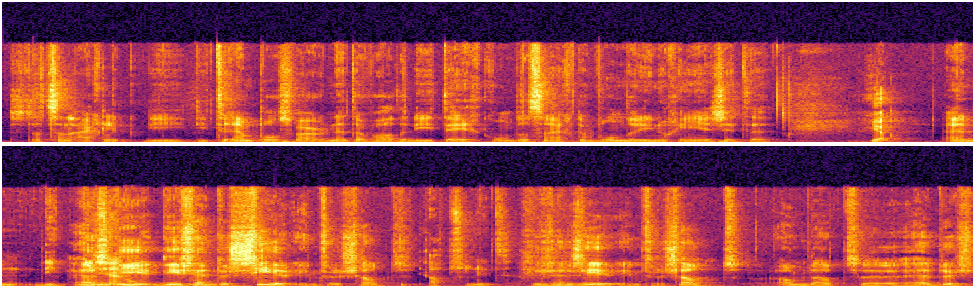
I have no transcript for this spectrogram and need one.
Dus dat zijn eigenlijk die, die drempels waar we het net over hadden, die je tegenkomt. Dat zijn eigenlijk de wonden die nog in je zitten. Ja. En die, die, en zijn, die, die zijn dus zeer interessant. Absoluut. Die zijn zeer interessant omdat, uh, hè, dus,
